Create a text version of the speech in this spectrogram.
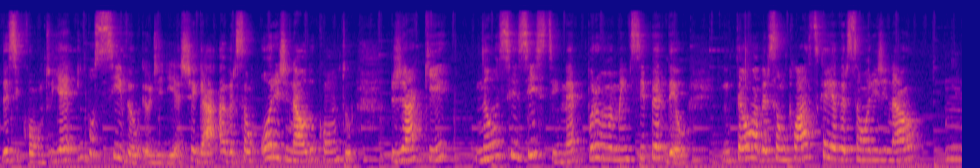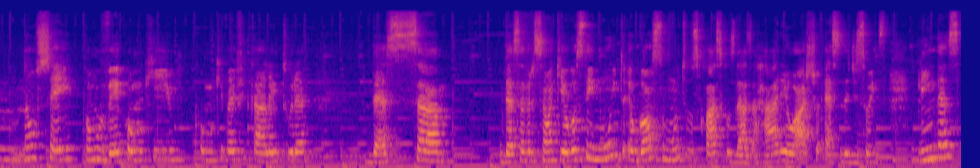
desse conto e é impossível, eu diria, chegar à versão original do conto, já que não se existe, né? Provavelmente se perdeu. Então, a versão clássica e a versão original, hum, não sei. Vamos ver como que como que vai ficar a leitura dessa dessa versão aqui. Eu gostei muito, eu gosto muito dos clássicos da Zahari, eu acho essas edições lindas.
